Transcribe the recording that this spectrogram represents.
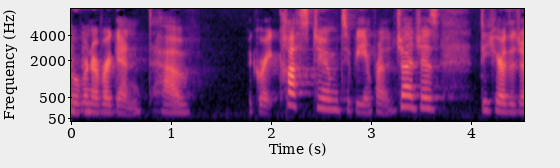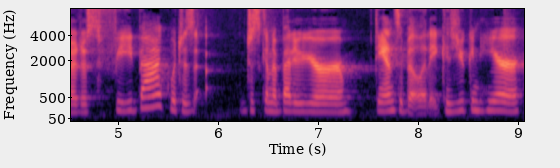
over and over again, to have a great costume, to be in front of judges, to hear the judges' feedback, which is just going to better your dance ability because you can hear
